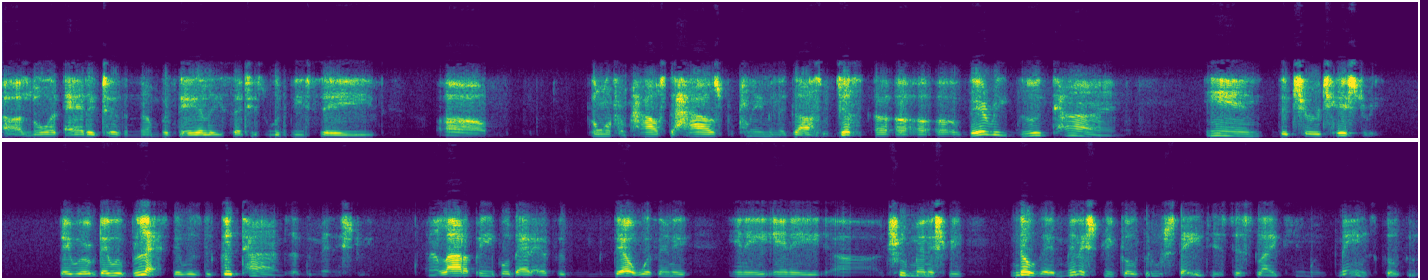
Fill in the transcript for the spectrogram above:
Uh, Lord added to the number daily, such as would be saved. Um, going from house to house, proclaiming the gospel. Just a, a, a very good time in the church history. They were they were blessed. It was the good times of the ministry, and a lot of people that have dealt with any any any uh, true ministry know that ministry go through stages, just like human beings go through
